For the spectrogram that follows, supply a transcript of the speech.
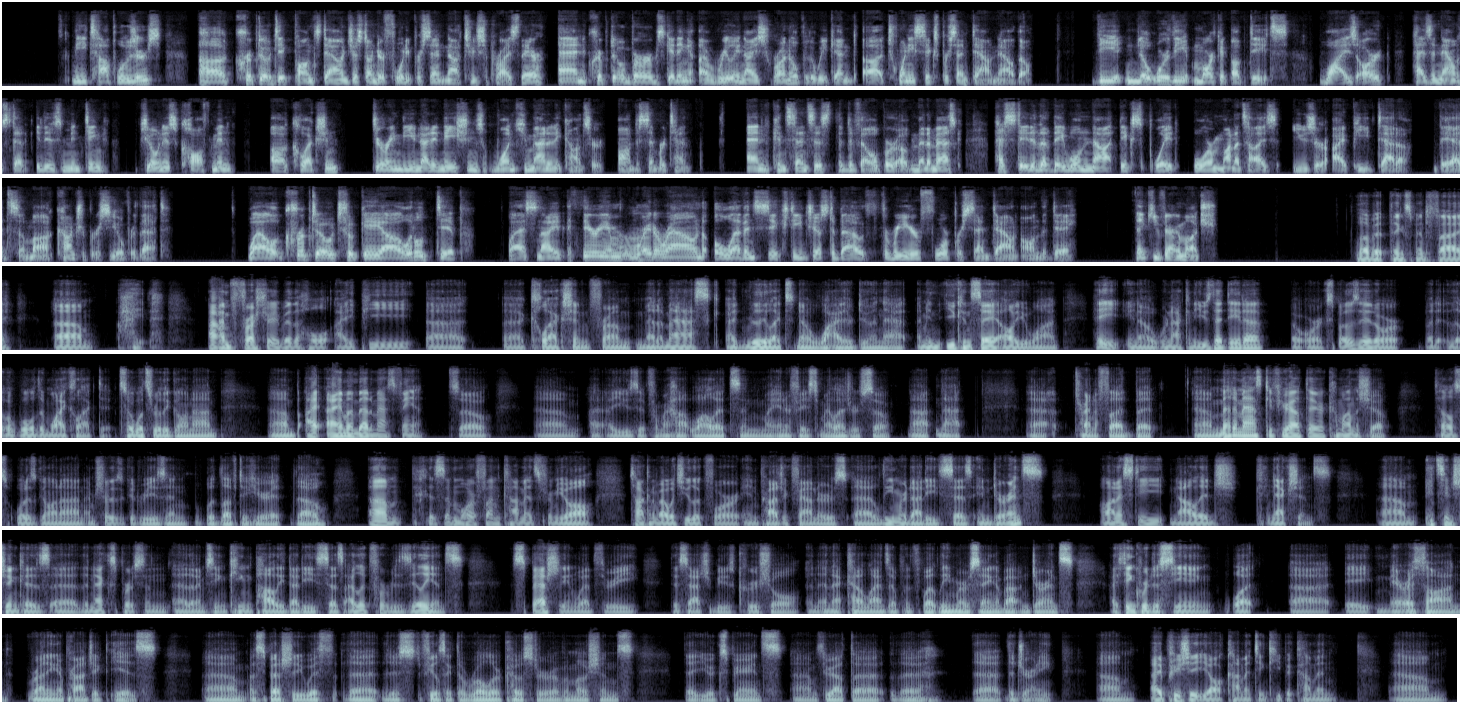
The top losers, uh, Crypto Dick Punk's down just under 40%, not too surprised there. And Crypto Burbs getting a really nice run over the weekend, uh, 26% down now, though. The noteworthy market updates Wise Art has announced that it is minting Jonas Kaufmann uh, collection during the United Nations One Humanity concert on December 10th and ConsenSys, the developer of MetaMask, has stated that they will not exploit or monetize user IP data. They had some uh, controversy over that. While crypto took a uh, little dip last night, Ethereum right around 1160, just about 3 or 4% down on the day. Thank you very much. Love it. Thanks, Mintify. Um, I, I'm frustrated by the whole IP uh, uh, collection from MetaMask. I'd really like to know why they're doing that. I mean, you can say all you want. Hey, you know, we're not going to use that data or, or, expose it, or but uh, well, then why collect it? So what's really going on? Um, I, I am a MetaMask fan, so um, I, I, use it for my hot wallets and my interface to my ledger. So not not uh, trying to fud, but um, MetaMask, if you're out there, come on the show. Tell us what is going on. I'm sure there's a good reason. Would love to hear it though. Um, some more fun comments from you all talking about what you look for in project founders. Uh, Lemur.eth says endurance, honesty, knowledge, connections. Um, it's interesting because uh, the next person uh, that I'm seeing, King Poly.eth says, I look for resilience, especially in Web3. This attribute is crucial. And, and that kind of lines up with what Lemur was saying about endurance. I think we're just seeing what uh, a marathon running a project is, um, especially with the this feels like the roller coaster of emotions that you experience um, throughout the the the, the journey. Um, I appreciate y'all commenting. Keep it coming. Um,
